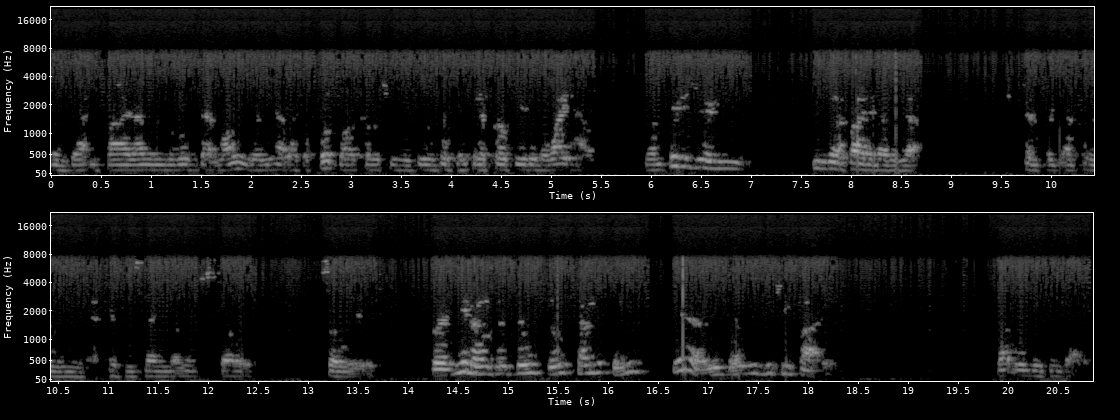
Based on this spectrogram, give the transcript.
and gotten fired. I mean, it wasn't that long ago. You had like a football coach who was doing something inappropriate in the White House. So I'm pretty sure he he's gonna find another job. And for example, if he's saying that was so so weird. But you know, those those kinds of things, yeah, that would get you fired. That would get you fired.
